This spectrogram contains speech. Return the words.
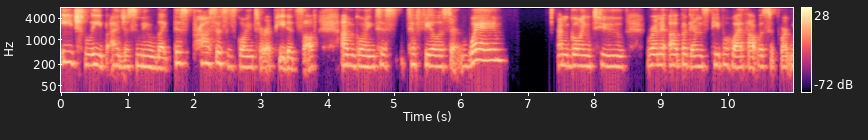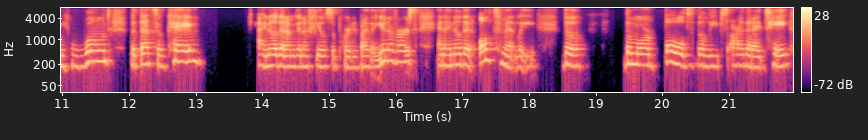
each leap, I just knew like this process is going to repeat itself. I'm going to, to feel a certain way. I'm going to run it up against people who I thought would support me who won't, but that's okay. I know that I'm going to feel supported by the universe. And I know that ultimately the the more bold the leaps are that I take,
